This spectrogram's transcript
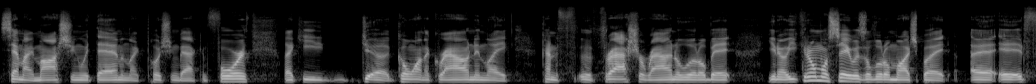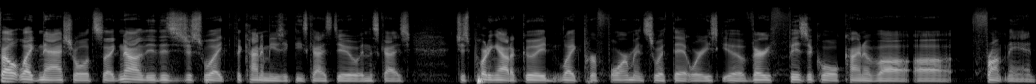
semi moshing with them and like pushing back and forth. Like he uh, go on the ground and like kind of th- thrash around a little bit. You know you can almost say it was a little much but uh, it felt like natural. It's like no this is just like the kind of music these guys do and this guy's just putting out a good like performance with it, where he's a very physical kind of uh, uh, front man.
